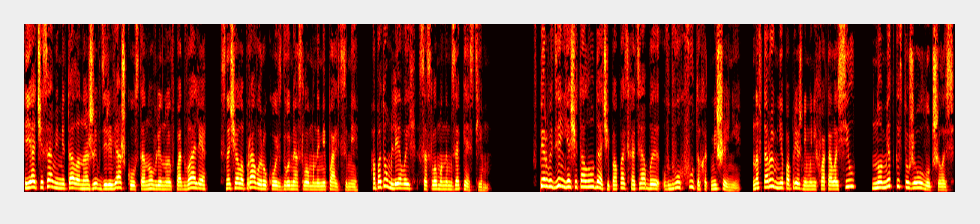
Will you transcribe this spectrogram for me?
Я часами метала ножи в деревяшку, установленную в подвале, сначала правой рукой с двумя сломанными пальцами, а потом левой со сломанным запястьем. В первый день я считала удачей попасть хотя бы в двух футах от мишени. На второй мне по-прежнему не хватало сил, но меткость уже улучшилась.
